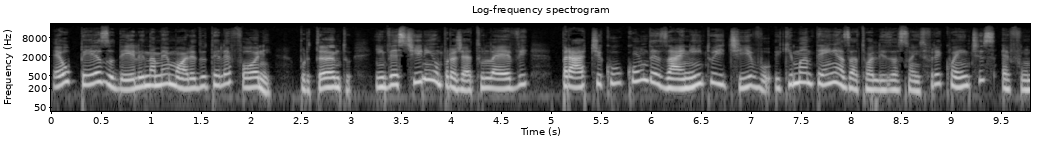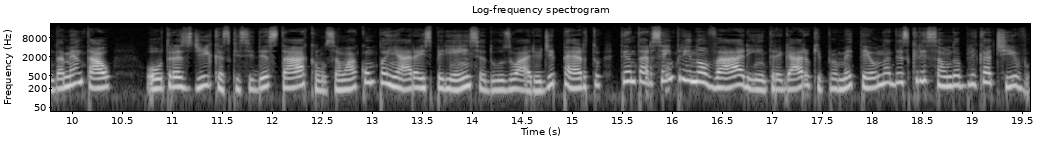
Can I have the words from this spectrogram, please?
é o peso dele na memória do telefone. Portanto, investir em um projeto leve, prático, com design intuitivo e que mantenha as atualizações frequentes é fundamental. Outras dicas que se destacam são acompanhar a experiência do usuário de perto, tentar sempre inovar e entregar o que prometeu na descrição do aplicativo.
